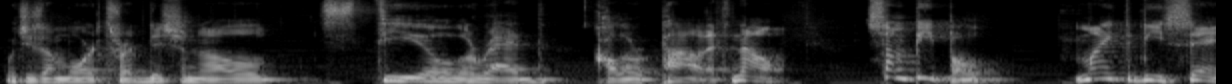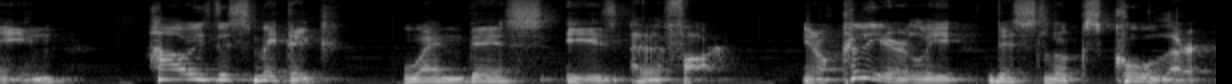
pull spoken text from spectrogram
which is a more traditional steel red color palette. Now, some people might be saying, how is this Mythic when this is LFR? You know, clearly this looks cooler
